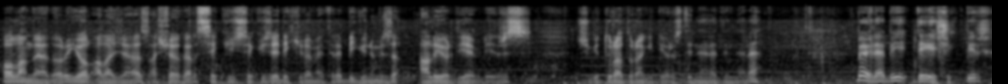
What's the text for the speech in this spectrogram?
Hollanda'ya doğru yol alacağız. Aşağı yukarı 800-850 kilometre bir günümüzü alıyor diyebiliriz. Çünkü dura dura gidiyoruz dinlene dinlene. Böyle bir değişik bir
